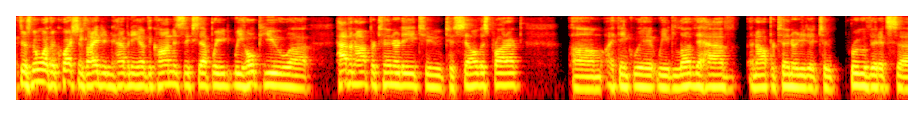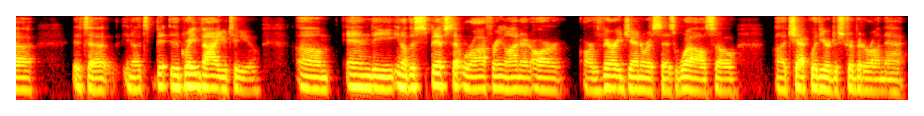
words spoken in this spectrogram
If there's no other questions, I didn't have any other comments except we, we hope you uh, have an opportunity to, to sell this product. Um, I think we, we'd love to have an opportunity to, to prove that it's, uh, it's a, you know, it's a great value to you. Um, and the, you know, the spiffs that we're offering on it are, are very generous as well. So uh, check with your distributor on that.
